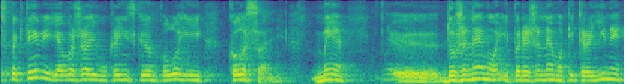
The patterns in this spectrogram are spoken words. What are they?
Перспективи, я вважаю, в українській онкології колосальні. Ми доженемо і переженемо ті країни,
